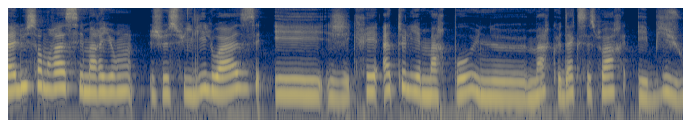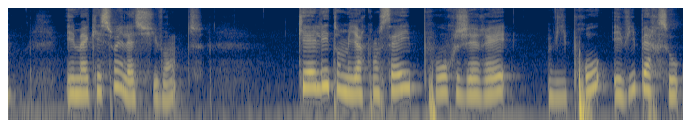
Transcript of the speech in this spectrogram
Salut Sandra, c'est Marion. Je suis lilloise et j'ai créé Atelier Marpeau, une marque d'accessoires et bijoux. Et ma question est la suivante. Quel est ton meilleur conseil pour gérer vie pro et vie perso?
